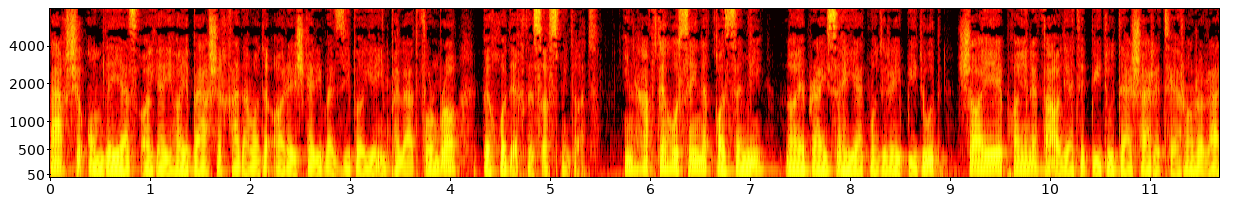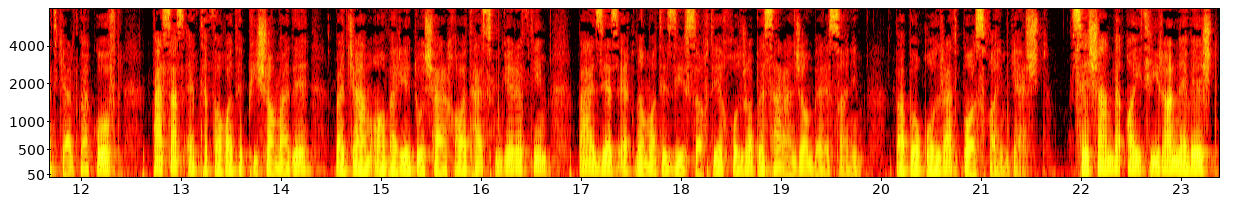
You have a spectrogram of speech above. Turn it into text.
بخش عمده ای از آگهی های بخش خدمات آرایشگری و زیبایی این پلتفرم را به خود اختصاص می‌داد. این هفته حسین قاسمی نایب رئیس هیئت مدیره بیدود شایعه پایان فعالیت بیدود در شهر تهران را رد کرد و گفت پس از اتفاقات پیش آمده و جمع آوری دوچرخه ها تصمیم گرفتیم بعضی از اقدامات زیرساختی خود را به سرانجام برسانیم و با قدرت باز خواهیم گشت. سهشنبه آیتی ایران نوشت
